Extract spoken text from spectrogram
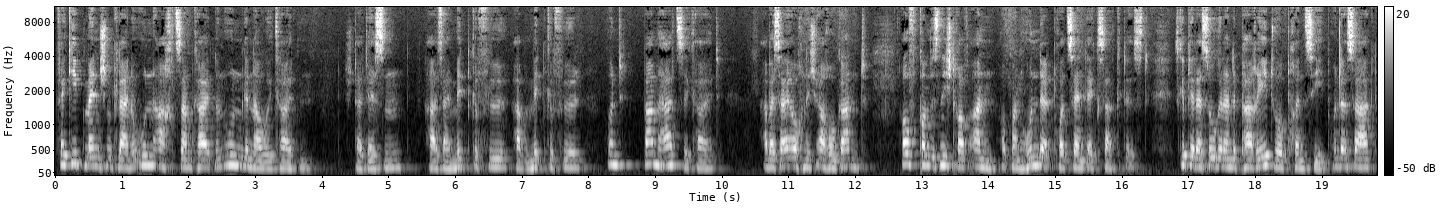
Vergib Menschen kleine Unachtsamkeiten und Ungenauigkeiten. Stattdessen sei Mitgefühl, habe Mitgefühl und Barmherzigkeit. Aber sei auch nicht arrogant. Oft kommt es nicht darauf an, ob man 100% exakt ist. Es gibt ja das sogenannte Pareto-Prinzip und das sagt,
